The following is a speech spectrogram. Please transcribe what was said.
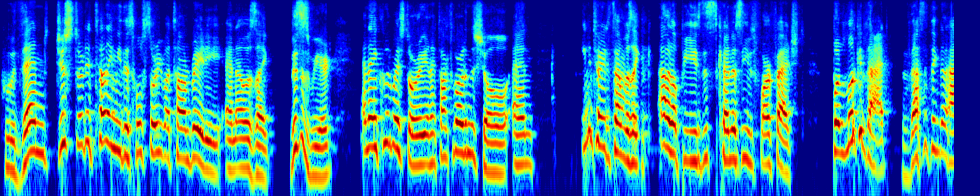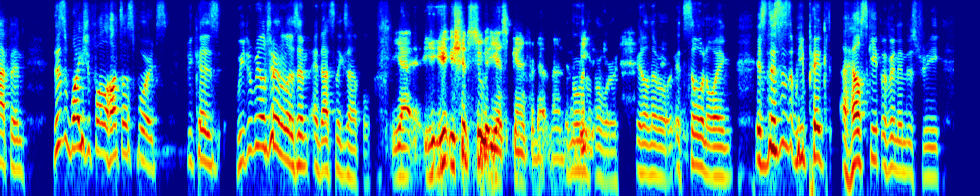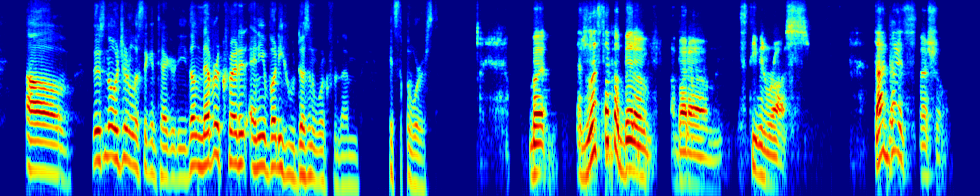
who then just started telling me this whole story about Tom Brady. And I was like, this is weird. And I included my story and I talked about it in the show. And even the time was like, I don't know, Pease, this kind of seems far fetched. But look at that. That's the thing that happened. This is why you should follow Hot Sauce Sports because we do real journalism, and that's an example. yeah, you, you should sue ESPN for that, man. It'll We- never work. It'll never work. It's so annoying. It's this is we picked a hellscape of an industry. Uh, there's no journalistic integrity. They'll never credit anybody who doesn't work for them. It's the worst. But let's talk a bit of about um Stephen Ross. That guy is special.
